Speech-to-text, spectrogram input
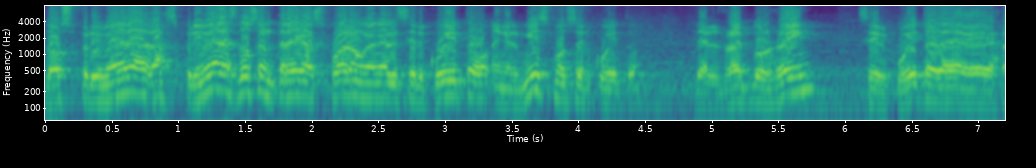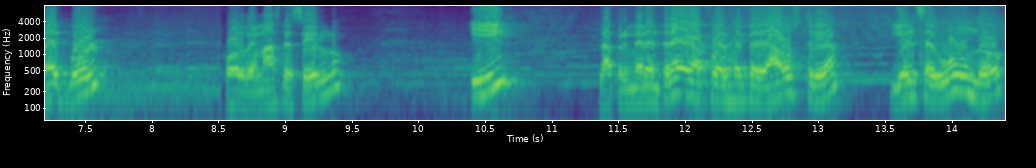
Dos primeras, las primeras dos entregas fueron en el circuito, en el mismo circuito del Red Bull Ring, circuito de Red Bull, por demás decirlo. Y la primera entrega fue el GP de Austria, y el segundo,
